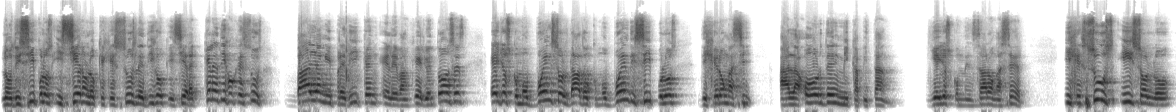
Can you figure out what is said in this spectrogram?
Los discípulos hicieron lo que Jesús les dijo que hiciera. ¿Qué les dijo Jesús? Vayan y prediquen el Evangelio. Entonces, ellos como buen soldado, como buen discípulos, dijeron así, a la orden mi capitán. Y ellos comenzaron a hacer. Y Jesús hizo lo,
